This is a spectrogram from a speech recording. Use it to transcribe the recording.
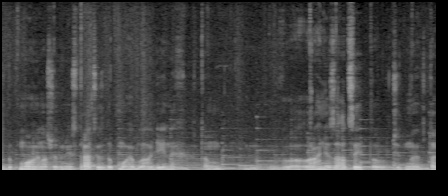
з допомогою нашої адміністрації, з допомогою благодійних там організацій, то ну, так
